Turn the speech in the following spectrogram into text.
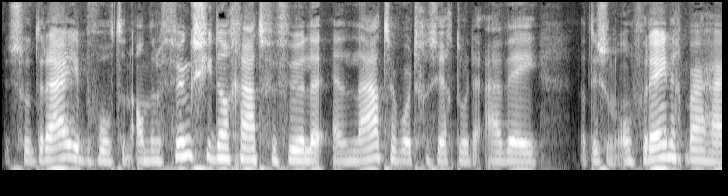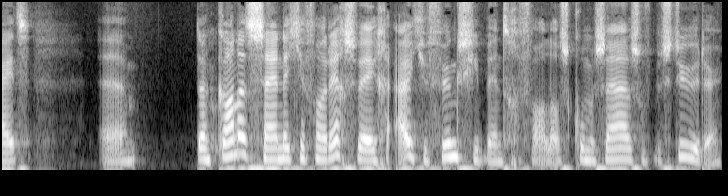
Dus zodra je bijvoorbeeld een andere functie dan gaat vervullen en later wordt gezegd door de AW dat is een onverenigbaarheid, uh, dan kan het zijn dat je van rechtswegen uit je functie bent gevallen als commissaris of bestuurder.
